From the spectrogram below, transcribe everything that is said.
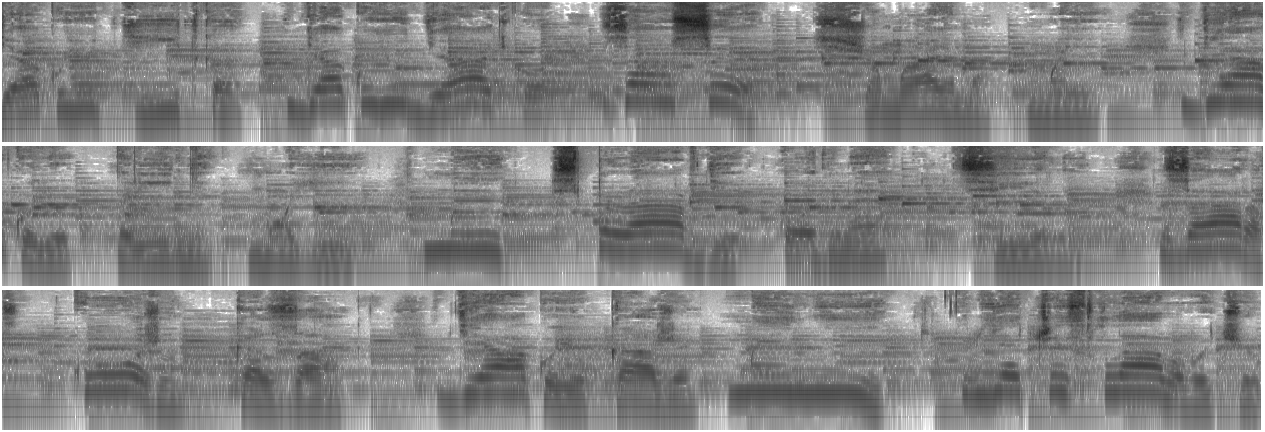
Дякую, тітка, дякую, дядько, за усе, що маємо ми. Дякую, рідні мої. Ми справді одне ціле. Зараз кожен казак. Дякую, каже мені, В'ячеславовичу,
